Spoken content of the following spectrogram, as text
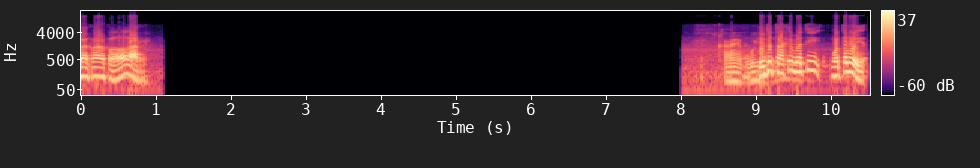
nggak kelar kelar Kayak wih, itu terakhir berarti motor lo ya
